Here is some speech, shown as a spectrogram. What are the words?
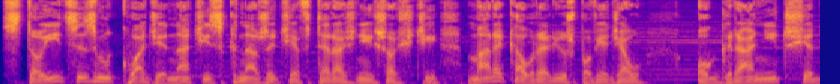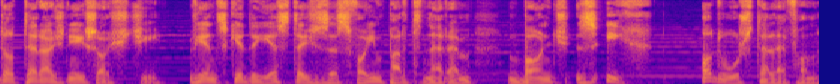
Stoicyzm kładzie nacisk na życie w teraźniejszości. Marek Aureliusz powiedział: Ogranicz się do teraźniejszości, więc kiedy jesteś ze swoim partnerem, bądź z ich. Odłóż telefon,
